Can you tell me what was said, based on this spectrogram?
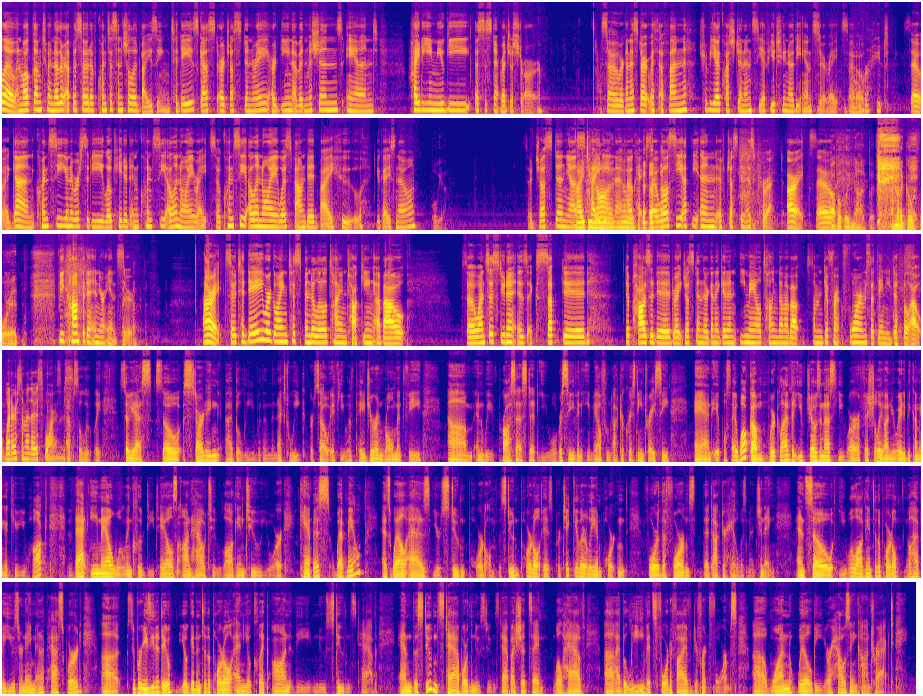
Hello, and welcome to another episode of Quintessential Advising. Today's guests are Justin Ray, our Dean of Admissions, and Heidi Mugi, Assistant Registrar. So, we're going to start with a fun trivia question and see if you two know the answer, right? So, All right. so again, Quincy University, located in Quincy, Illinois, right? So, Quincy, Illinois was founded by who? Do you guys know? Oh yeah. So Justin, yes. I do Heidi, not, no. no. Okay, so we'll see at the end if Justin is correct. All right, so Probably not, but I'm gonna go for it. be confident in your answer. All right, so today we're going to spend a little time talking about. So once a student is accepted, deposited, right, Justin, they're going to get an email telling them about some different forms that they need to fill out. What are some of those forms? Absolutely. So yes, so starting, I believe within the next week or so, if you have paid your enrollment fee. Um, and we've processed it, you will receive an email from Dr. Christine Tracy, and it will say, Welcome. We're glad that you've chosen us. You are officially on your way to becoming a QU Hawk. That email will include details on how to log into your campus webmail as well as your student portal. The student portal is particularly important for the forms that Dr. Hale was mentioning. And so you will log into the portal. You'll have a username and a password. Uh, super easy to do. You'll get into the portal and you'll click on the New Students tab. And the Students tab, or the New Students tab, I should say, will have uh, I believe it's four to five different forms. Uh, one will be your housing contract.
